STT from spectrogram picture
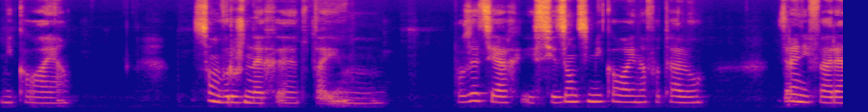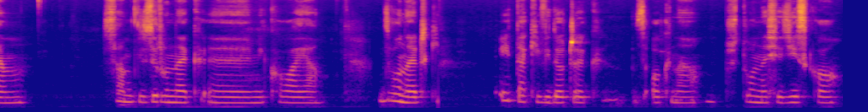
Mikołaja. Są w różnych y, tutaj mm, pozycjach. Jest siedzący Mikołaj na fotelu z reniferem, sam wizerunek y, Mikołaja, dzwoneczki i taki widoczek z okna, przytulne siedzisko,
